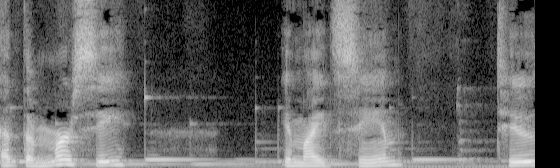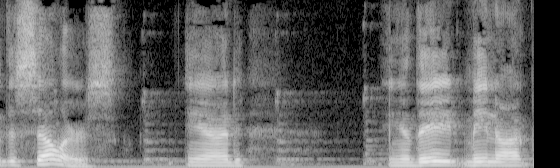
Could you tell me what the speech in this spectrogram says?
at the mercy it might seem to the sellers. And you know they may not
